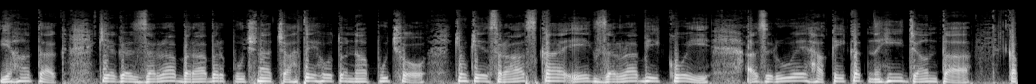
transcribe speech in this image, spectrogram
یہاں تک کہ اگر ذرہ برابر پوچھنا چاہتے ہو تو نہ پوچھو، کیونکہ اس راز کا ایک ذرہ بھی کوئی ازرو حقیقت نہیں جانتا۔ کب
